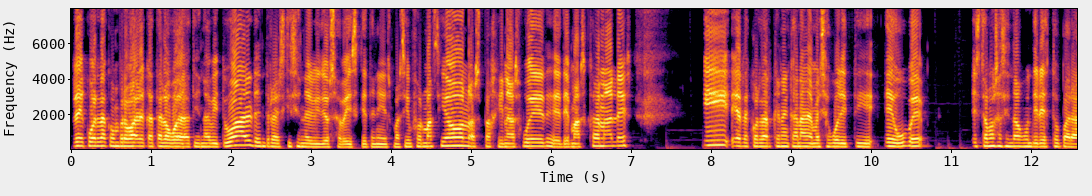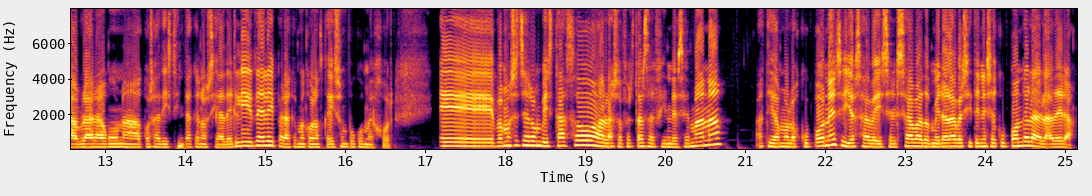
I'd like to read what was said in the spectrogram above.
Recuerda comprobar el catálogo de la tienda habitual. Dentro de la descripción del vídeo sabéis que tenéis más información, las páginas web de demás canales. Y eh, recordar que en el canal de MSWallet TV estamos haciendo algún directo para hablar alguna cosa distinta que no sea del líder y para que me conozcáis un poco mejor. Eh, vamos a echar un vistazo a las ofertas del fin de semana. Activamos los cupones y ya sabéis, el sábado mirar a ver si tenéis el cupón de la heladera.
